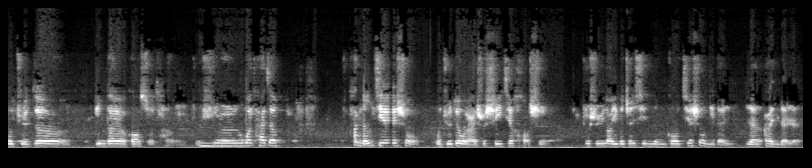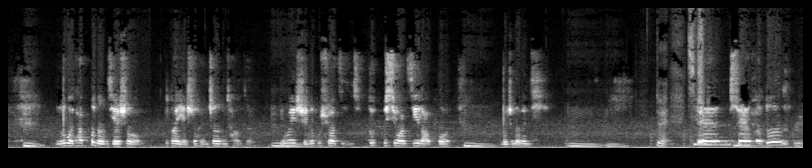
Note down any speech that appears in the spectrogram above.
我觉得应该要告诉他，就是嗯。如果他在，他能接受，我觉得对我来说是一件好事，就是遇到一个真心能够接受你的人、爱你的人。嗯如果他不能接受，那也是很正常的，嗯，因为谁都不需要自己，都不希望自己老婆嗯有这个问题。嗯嗯，对，其虽实虽然很多，嗯，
